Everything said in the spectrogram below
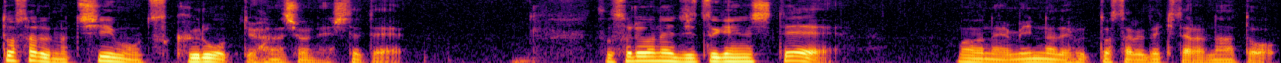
トサルのチームを作ろうっていう話をねしててそうそれをね実現してまあねみんなでフットサルできたらなと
